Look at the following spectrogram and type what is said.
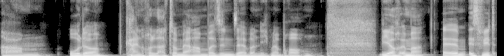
Ähm, oder kein Rollator mehr haben, weil sie ihn selber nicht mehr brauchen. Wie auch immer. Ähm, es wird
